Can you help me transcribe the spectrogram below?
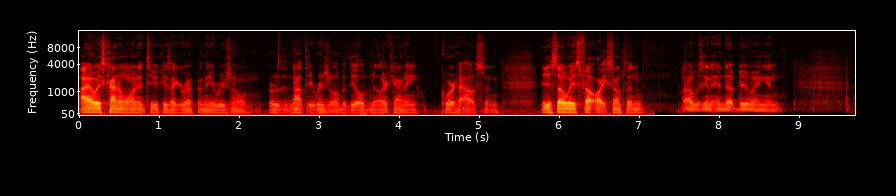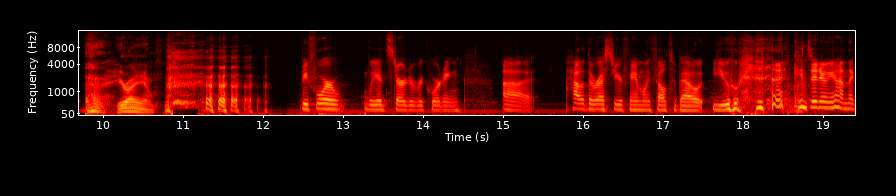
I always kind of wanted to because I grew up in the original, or the, not the original, but the old Miller County courthouse, and it just always felt like something I was going to end up doing, and uh, here I am. Before we had started recording, uh, how the rest of your family felt about you continuing on the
